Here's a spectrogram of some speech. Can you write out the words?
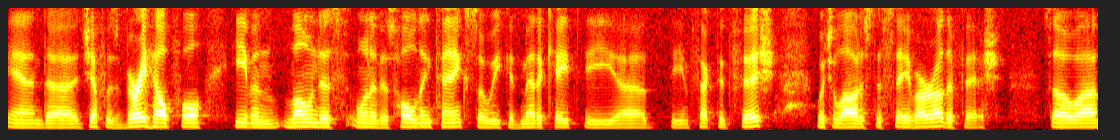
And uh, Jeff was very helpful. He even loaned us one of his holding tanks so we could medicate the, uh, the infected fish which allowed us to save our other fish. So, uh,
